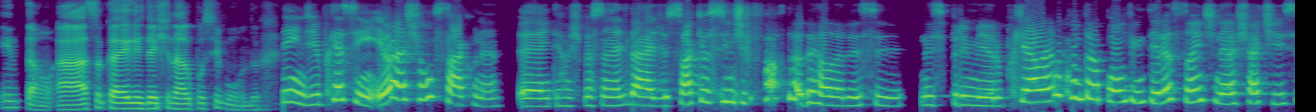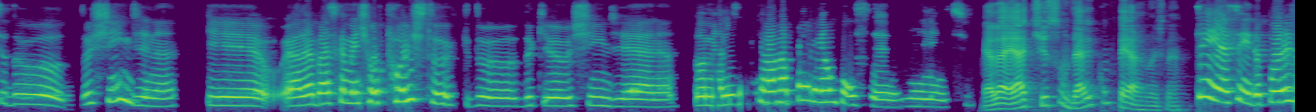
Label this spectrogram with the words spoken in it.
Então, a Asuka eles destinaram pro segundo. Entendi, porque assim, eu acho um saco, né? É, em termos de personalidade. Só que eu senti falta dela nesse, nesse primeiro. Porque ela é um contraponto interessante, né? A chatice do, do Shinji, né? que ela é basicamente o oposto do, do que o Shinji é, né? Pelo menos é que ela aparenta ser no início. Ela é a Tsundere com pernas, né? Sim, assim, depois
